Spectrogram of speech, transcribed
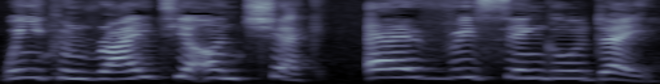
When you can write your own check every single day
